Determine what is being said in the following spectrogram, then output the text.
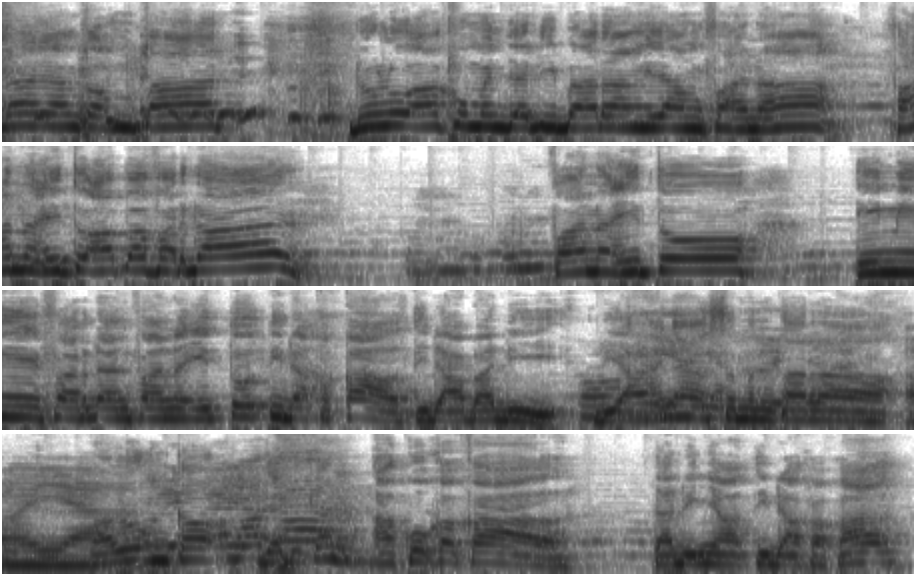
Nah yang keempat Dulu aku menjadi barang yang fana Fana itu apa Fardan? Fana itu Ini Fardan Fana itu tidak kekal Tidak abadi Dia hanya sementara Oh iya. Lalu engkau jadikan aku kekal Tadinya tidak kekal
